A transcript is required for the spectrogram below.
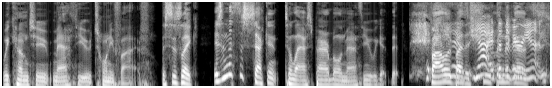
we come to Matthew 25. This is like isn't this the second to last parable in Matthew? We get the, followed by the sheep yeah, it's at the, the very end.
